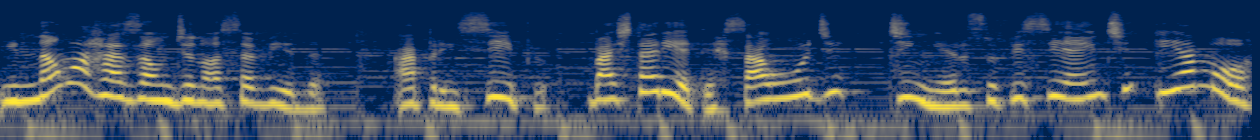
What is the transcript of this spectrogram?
e não a razão de nossa vida. A princípio, bastaria ter saúde, dinheiro suficiente e amor,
